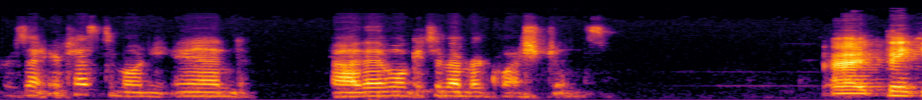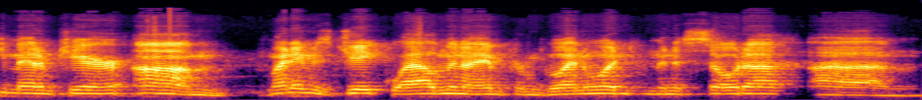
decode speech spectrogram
present your testimony, and uh, then we'll get to member questions. Uh, thank you, Madam Chair. Um, my name is Jake Wildman. I am from Glenwood, Minnesota. Um,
